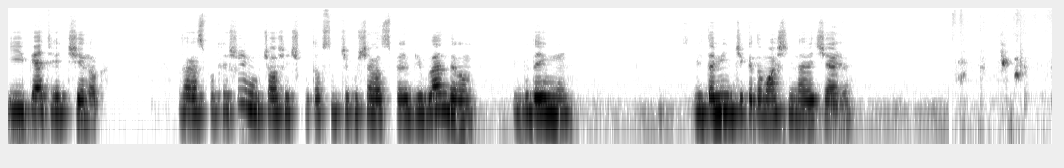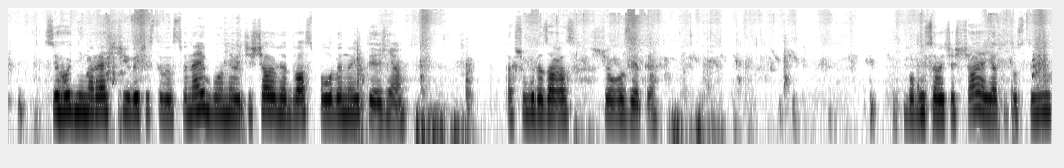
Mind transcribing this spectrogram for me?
і 5 редчинок. Зараз покришу йому в чашечку та в супчику ще раз переб'ю блендером і буде йому вітамінчики домашні на вечерю. Сьогодні нарешті вичистили свиней, бо не вичищали вже два з половиною тижня. Так що буде зараз що возити. Бабуся вичищає, я тут стою,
